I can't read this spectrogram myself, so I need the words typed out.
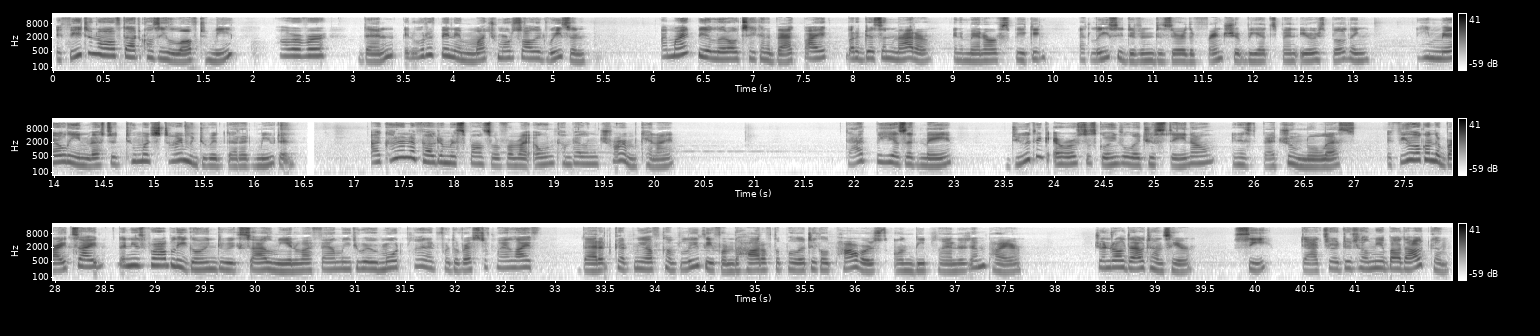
If he did all of that because he loved me, however, then it would have been a much more solid reason. I might be a little taken aback by it, but it doesn't matter, in a manner of speaking. At least he didn't deserve the friendship we had spent years building. He merely invested too much time into it that it muted. I couldn't have held him responsible for my own compelling charm, can I? That be as it may, do you think Eros is going to let you stay now? In his bedroom, no less. If you look on the bright side, then he's probably going to exile me and my family to a remote planet for the rest of my life. That'd cut me off completely from the heart of the political powers on the planet Empire. General Dalton's here. See, Dad's here to tell me about the outcome.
